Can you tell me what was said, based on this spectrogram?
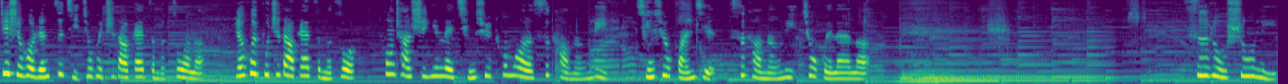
这时候人自己就会知道该怎么做了。人会不知道该怎么做，通常是因为情绪吞没了思考能力。情绪缓解，思考能力就回来了。思路梳理。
